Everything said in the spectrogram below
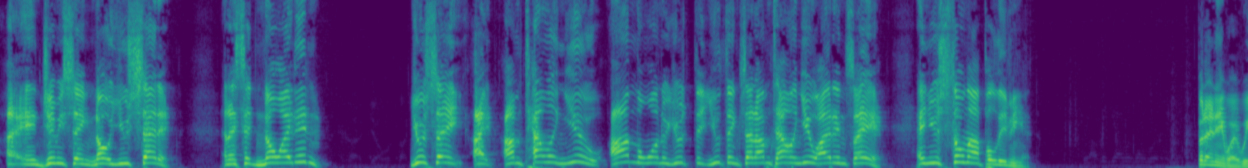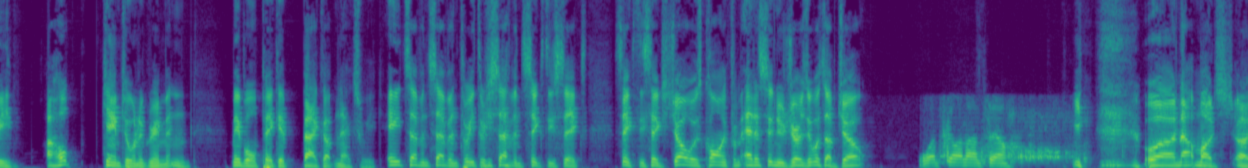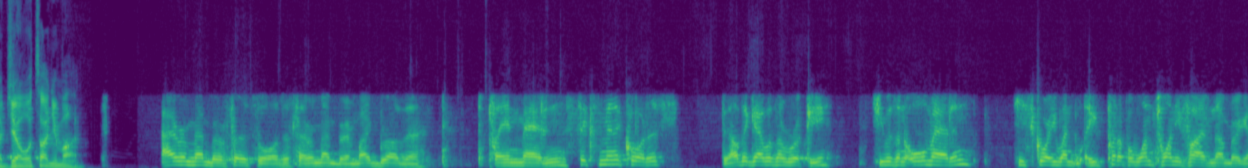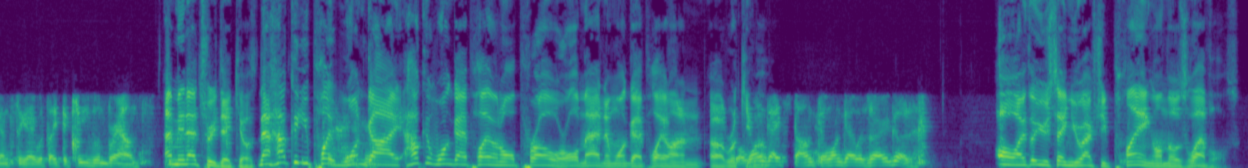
And Jimmy's saying, no, you said it. And I said, no, I didn't. You're saying I I'm telling you I'm the one who you th- you think said I'm telling you I didn't say it, and you're still not believing it. But anyway, we I hope came to an agreement, and maybe we'll pick it back up next week. 877-337-6666. Joe is calling from Edison, New Jersey. What's up, Joe? What's going on, Sal? well, not much, uh, Joe. What's on your mind? I remember, first of all, just I remember my brother playing Madden, six minute quarters. The other guy was a rookie. He was an All Madden. He scored. He went. He put up a 125 number against the guy with like the Cleveland Browns. I mean, that's ridiculous. Now, how could you play one guy? How could one guy play on All Pro or All Madden and one guy play on uh, Well, rookie one level? guy stunk and one guy was very good. Oh, I thought you were saying you were actually playing on those levels.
